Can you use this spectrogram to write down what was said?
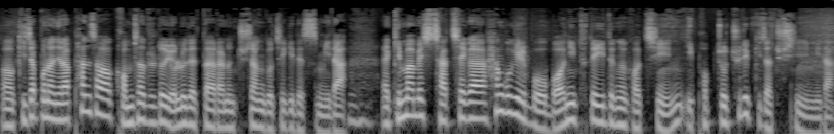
어, 기자뿐 아니라 판사와 검사들도 연루됐다라는 주장도 제기됐습니다. 음. 김만배 씨 자체가 한국일보, 머니투데이 등을 거친 이 법조 출입 기자 출신입니다.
